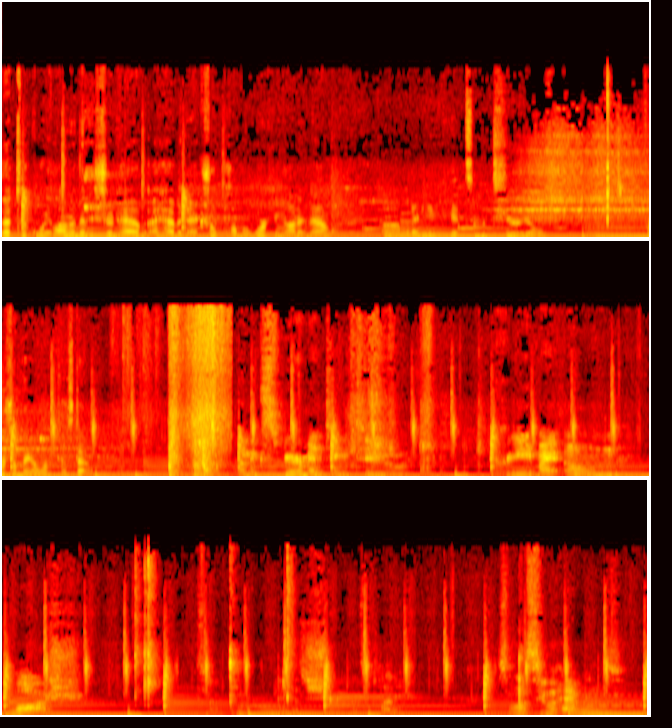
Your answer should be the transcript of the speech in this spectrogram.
That took way longer than it should have. I have an actual plumber working on it now, uh, but I need to get some materials for something I want to test out. I'm experimenting to create my own wash. So, ooh, that's sure, that's plenty. So let's see what happens.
